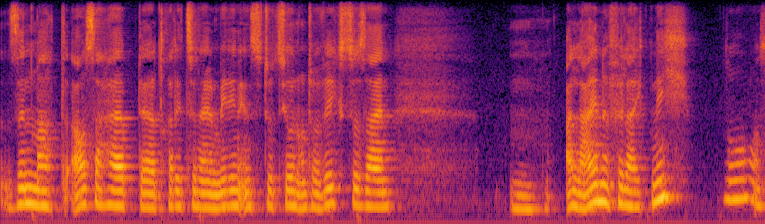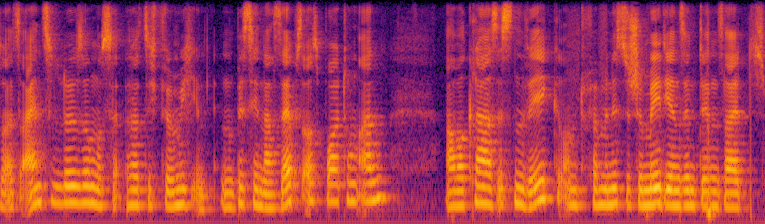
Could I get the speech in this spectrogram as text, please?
Sinn macht, außerhalb der traditionellen Medieninstitutionen unterwegs zu sein. Hm, alleine vielleicht nicht, so, also als Einzellösung. Es hört sich für mich ein bisschen nach Selbstausbeutung an. Aber klar, es ist ein Weg und feministische Medien sind den seit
